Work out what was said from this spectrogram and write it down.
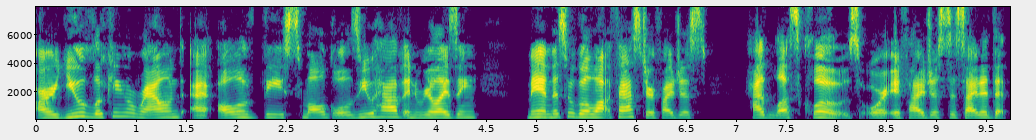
Are you looking around at all of the small goals you have and realizing, man, this would go a lot faster if I just had less clothes or if I just decided that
